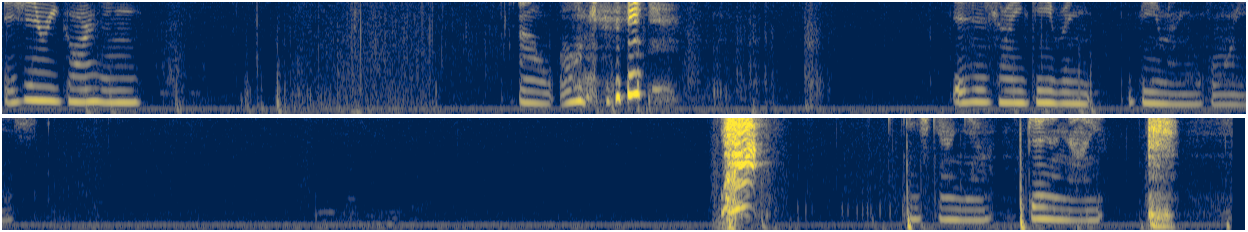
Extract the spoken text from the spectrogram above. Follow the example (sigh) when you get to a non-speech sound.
Is it recording? Oh, okay. (laughs) this is my demon demon voice. Ah! He's turned down. Good night.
